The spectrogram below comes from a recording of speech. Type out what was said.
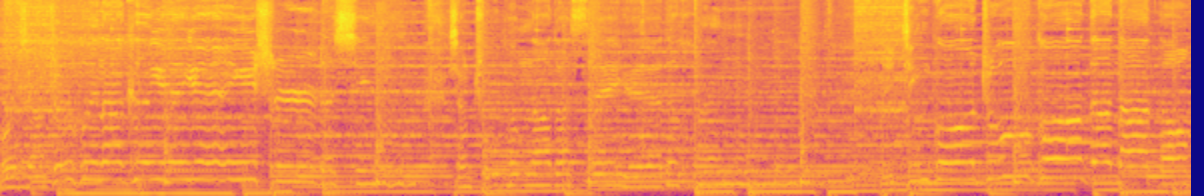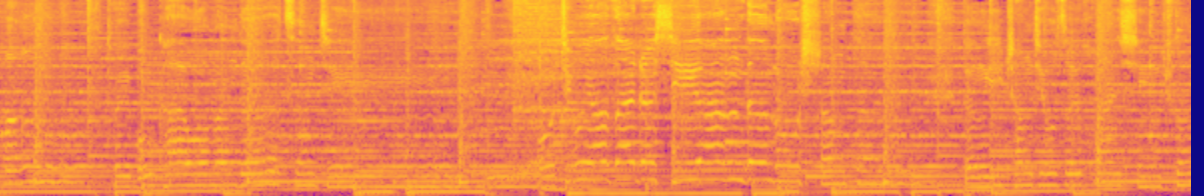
我想追回那颗跃跃欲试的心，想触碰那段岁月的痕。你经过住过的那道门，推不开我们的曾经。我就要在这西安的路上等，等一场酒醉唤醒春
